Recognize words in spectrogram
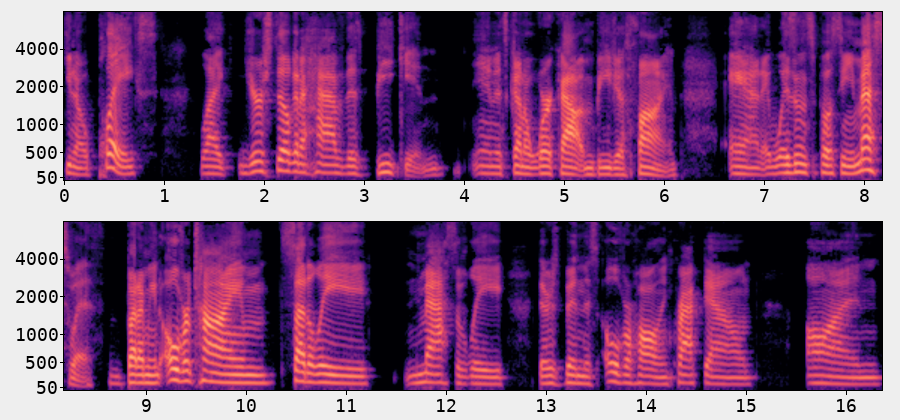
you know, place, like you're still going to have this beacon and it's going to work out and be just fine. And it wasn't supposed to be messed with. But I mean, over time, subtly, massively, there's been this overhaul and crackdown on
